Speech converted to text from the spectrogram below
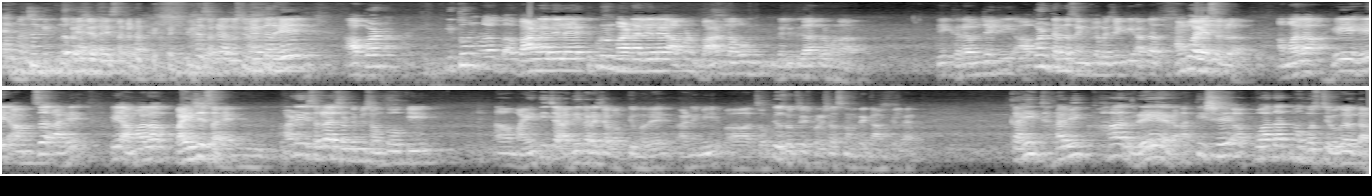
म्हणजे घेतलं पाहिजे नाही सगळं. सगळ्या गोष्टी. नाही तर हे आपण इथून बाण आलेला आहे तिकडून बाण आलेला आहे आपण बाण लावून गलित गात्र होणार हे खरं म्हणजे की आपण त्यांना सांगितलं पाहिजे की आता थांबवा हे सगळं. आम्हाला हे हे आमचं आहे हे आम्हाला पाहिजेच आहे. आणि सगळ्यात शेवटी मी सांगतो की माहितीच्या अधिकाराच्या बाबतीमध्ये आणि मी चौथी चौतीस वर्ष प्रशासनामध्ये काम केलं आहे काही ठराविक फार रेअर अतिशय अपवादात्मक गोष्टी वगळता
